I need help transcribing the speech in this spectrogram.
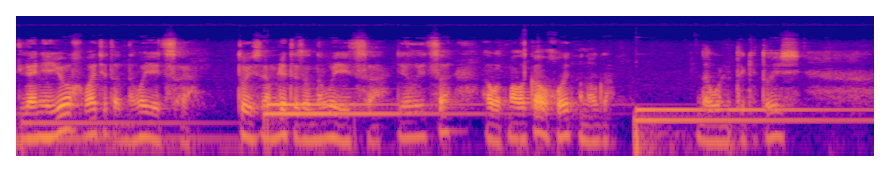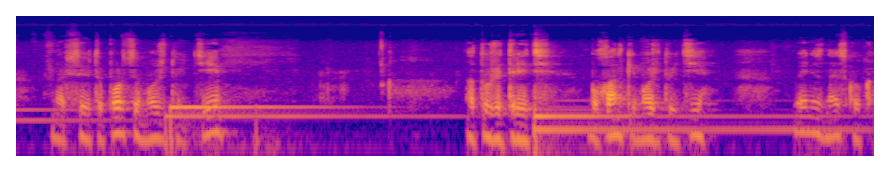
Для нее хватит одного яйца. То есть омлет из одного яйца делается, а вот молока уходит много. Довольно-таки. То есть на всю эту порцию может уйти на ту же треть буханки может уйти. Я не знаю сколько.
